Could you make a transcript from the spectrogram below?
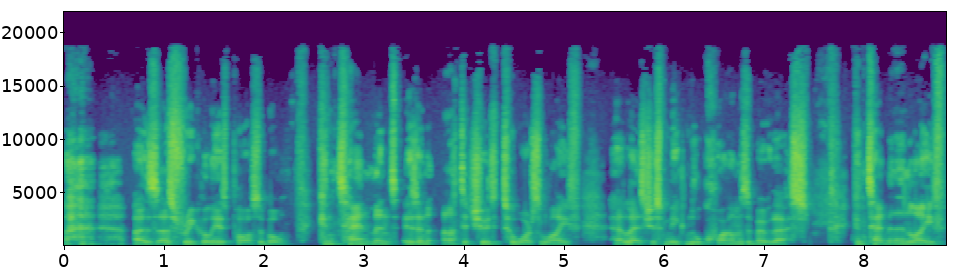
as as frequently as possible. Contentment is an attitude towards life. Uh, let's just make no qualms about this. Contentment in life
